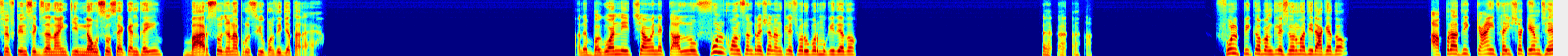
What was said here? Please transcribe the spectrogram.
ફિફ્ટીન સિક્સ નાઇન્ટીન નવસો સેકન્ડ થઈ બારસો જણા પૃથ્વી ઉપરથી જતા રહ્યા. અને ભગવાનની ઈચ્છા હોય ને કાલનું ફૂલ કોન્સન્ટ્રેશન અંકલેશ્વર ઉપર મૂકી દેતો ફૂલ પિકઅપ અંકલેશ્વરમાંથી રાખે તો. આપણાથી કાંઈ થઈ શકે એમ છે?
